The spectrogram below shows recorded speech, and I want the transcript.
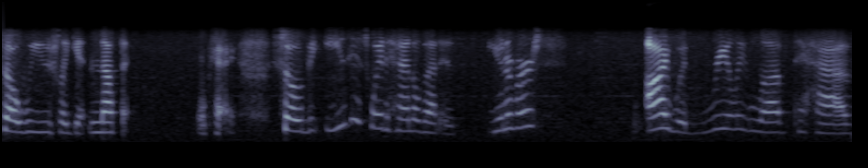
so we usually get nothing. Okay, so the easiest way to handle that is universe, I would really love to have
